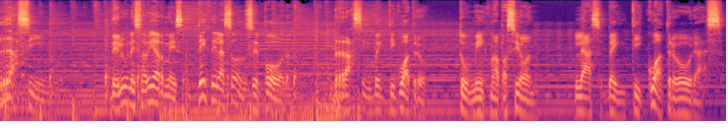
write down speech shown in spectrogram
Racing. De lunes a viernes desde las 11 por Racing 24. Tu misma pasión. Las 24 horas.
